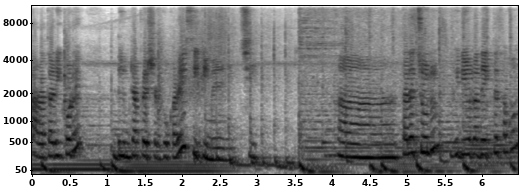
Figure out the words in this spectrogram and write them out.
তাড়াতাড়ি করে ডিমটা প্রেশার কুকারেই সিটি মেরে নিচ্ছি। তাহলে চলুন, ভিডিওটা দেখতে থাকুন।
